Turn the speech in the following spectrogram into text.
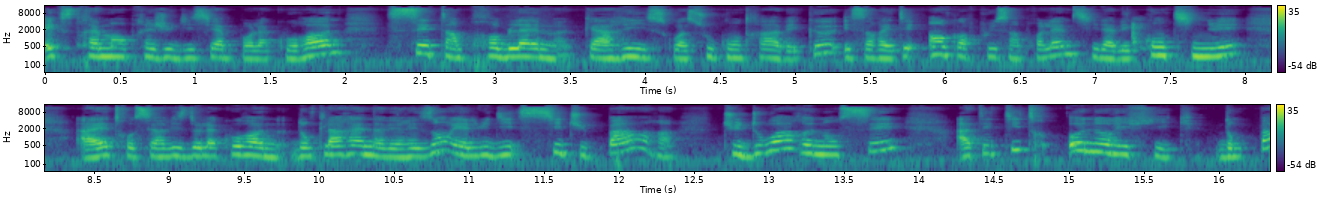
extrêmement préjudiciables pour la couronne. C'est un problème qu'Harry soit sous contrat avec eux et ça aurait été encore plus un problème s'il avait continué à être au service de la couronne. Donc la reine avait raison et elle lui dit si tu pars, tu dois renoncer à tes titres honorifiques. Donc pas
